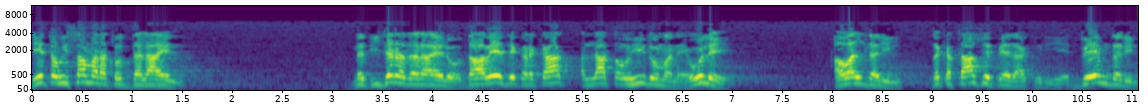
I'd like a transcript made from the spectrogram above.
دې ته وی ثمرت الدلائل نتیجه دلائلو داوی ذکر کات الله توحید منه ولې اول دلیل ځکه تاسو پیدا کړی دویم دلیل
